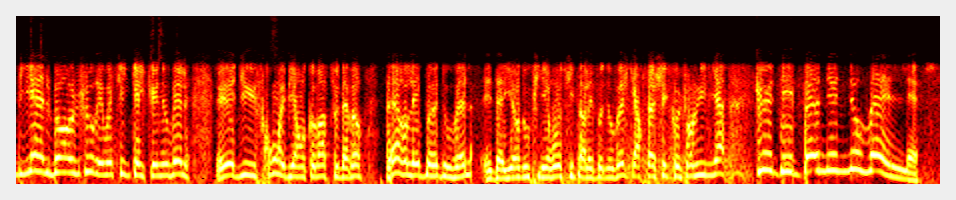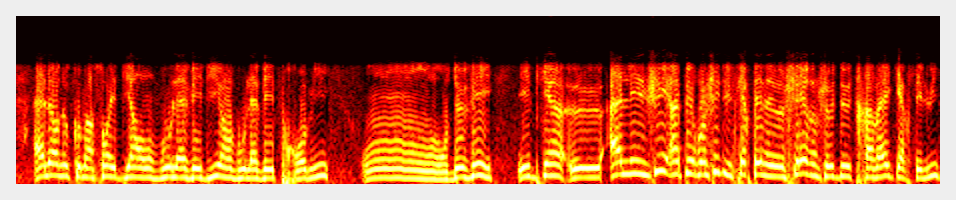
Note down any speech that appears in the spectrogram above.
Bien, le bonjour et voici quelques nouvelles euh, du front. Eh bien, on commence tout d'abord par les bonnes nouvelles. Et d'ailleurs, nous finirons aussi par les bonnes nouvelles, car sachez qu'aujourd'hui, il n'y a que des bonnes nouvelles. Alors, nous commençons, eh bien, on vous l'avait dit, on vous l'avait promis. On devait, eh bien, euh, alléger, interroger d'une certaine charge de travail, car c'est lui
